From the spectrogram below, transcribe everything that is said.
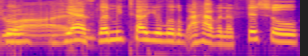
Google. drive. Yes, let me tell you a little. I have an official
